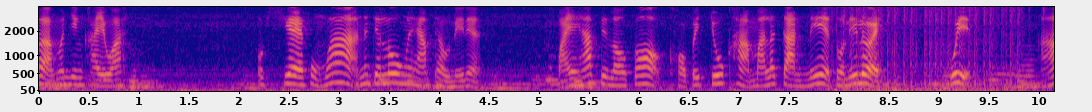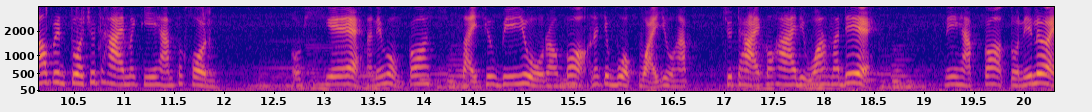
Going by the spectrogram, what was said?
อะมันยิงใครวะ โอเค ผมว่าน่าจะโล่งเลยครับแถวนี้เนี่ย ไปครับเดี๋ยวเราก็ขอไปจุกหามันละกันนี่ตัวนี้เลย อุ้ยอ้าวเป็นตัวชุดทายเมื่อกี้ครับทุกคน โอเค ตอนนี้ผมก็ใส่ QB อยู่ เราก็น่าจะบวกไหวอยู่ครับ ชุดทายก็หายดิวะมาดิ นี่ครับก็ตัวนี้เลย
